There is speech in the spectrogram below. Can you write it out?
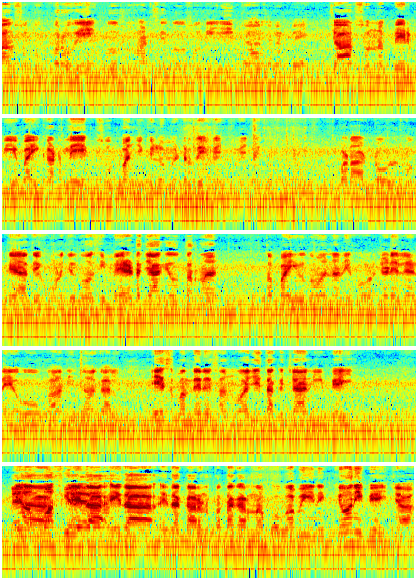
500 ਤੋਂ ਉੱਪਰ ਹੋ ਗਏ। 260 ਤੇ 230 490 490 ਰੁਪਏ ਬਾਈ ਕੱਟ ਲਏ 105 ਕਿਲੋਮੀਟਰ ਦੇ ਵਿੱਚ ਵਿੱਚ। ਬੜਾ ਟੋਲ ਠੋਕਿਆ ਤੇ ਹੁਣ ਜਦੋਂ ਅਸੀਂ ਮੇਰਠ ਜਾ ਕੇ ਉਤਰਨਾ ਤਾਂ ਬਾਈ ਉਦੋਂ ਇਹਨਾਂ ਨੇ ਹੋਰ ਜਿਹੜੇ ਲੈਣੇ ਉਹ ਗਾਂ ਦੀ ਗੱਲ। ਇਸ ਬੰਦੇ ਨੇ ਸਾਨੂੰ ਅਜੇ ਤੱਕ ਚਾਹ ਨਹੀਂ ਪਿਆਈ ਮੈਂ ਇਹਦਾ ਇਹਦਾ ਇਹਦਾ ਕਾਰਨ ਪਤਾ ਕਰਨਾ ਪਊਗਾ ਵੀ ਇਹਨੇ ਕਿਉਂ ਨਹੀਂ ਪਿਆਈ ਚਾਹ।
